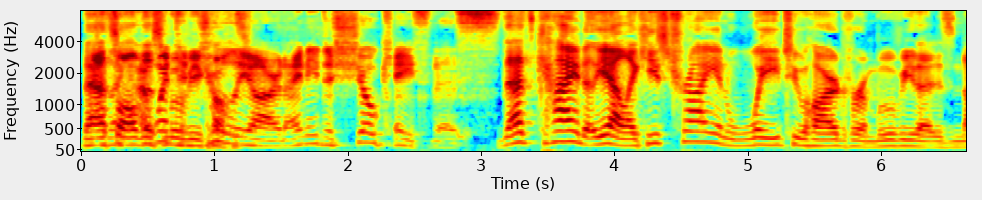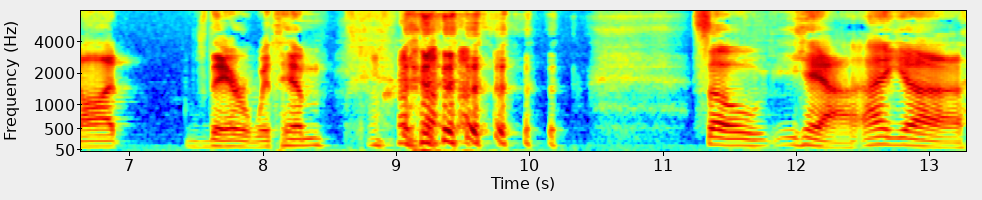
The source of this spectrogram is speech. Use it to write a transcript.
That's Like, all this I went movie to calls. Juilliard. I need to showcase this. That's kind of yeah, like he's trying way too hard for a movie that is not there with him. so, yeah, I uh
